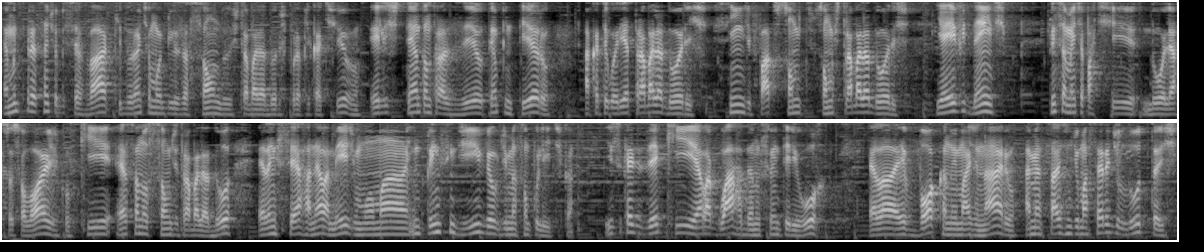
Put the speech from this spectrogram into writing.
É muito interessante observar que durante a mobilização dos trabalhadores por aplicativo, eles tentam trazer o tempo inteiro a categoria trabalhadores. Sim, de fato somos, somos trabalhadores. E é evidente, principalmente a partir do olhar sociológico, que essa noção de trabalhador ela encerra nela mesma uma imprescindível dimensão política. Isso quer dizer que ela guarda no seu interior, ela evoca no imaginário a mensagem de uma série de lutas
